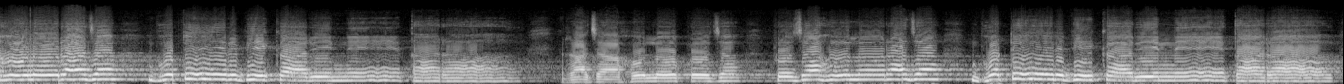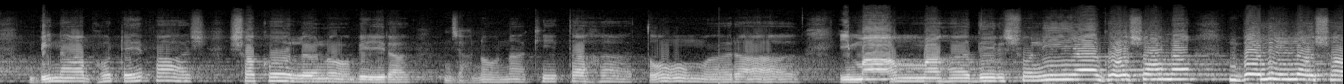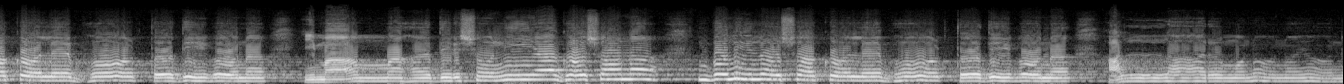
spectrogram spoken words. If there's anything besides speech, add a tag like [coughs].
ہل پرجا پرجا ہل راجا بھیکارے تارا بنا بٹے پاس سکول سنیا گوشنا بول سکل منون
